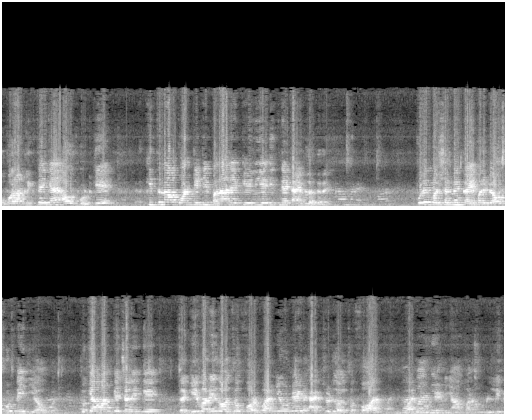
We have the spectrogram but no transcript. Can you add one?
ऊपर हम लिखते हैं क्या? है आउटपुट के कितना क्वांटिटी बनाने के लिए इतने टाइम लग रहे हैं। पूरे क्वेश्चन में कहीं पर भी आउटपुट नहीं दिया हुआ है। तो क्या मान के चलेंगे? The given is also for one unit actual is also for one unit यहाँ पर हम लिख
